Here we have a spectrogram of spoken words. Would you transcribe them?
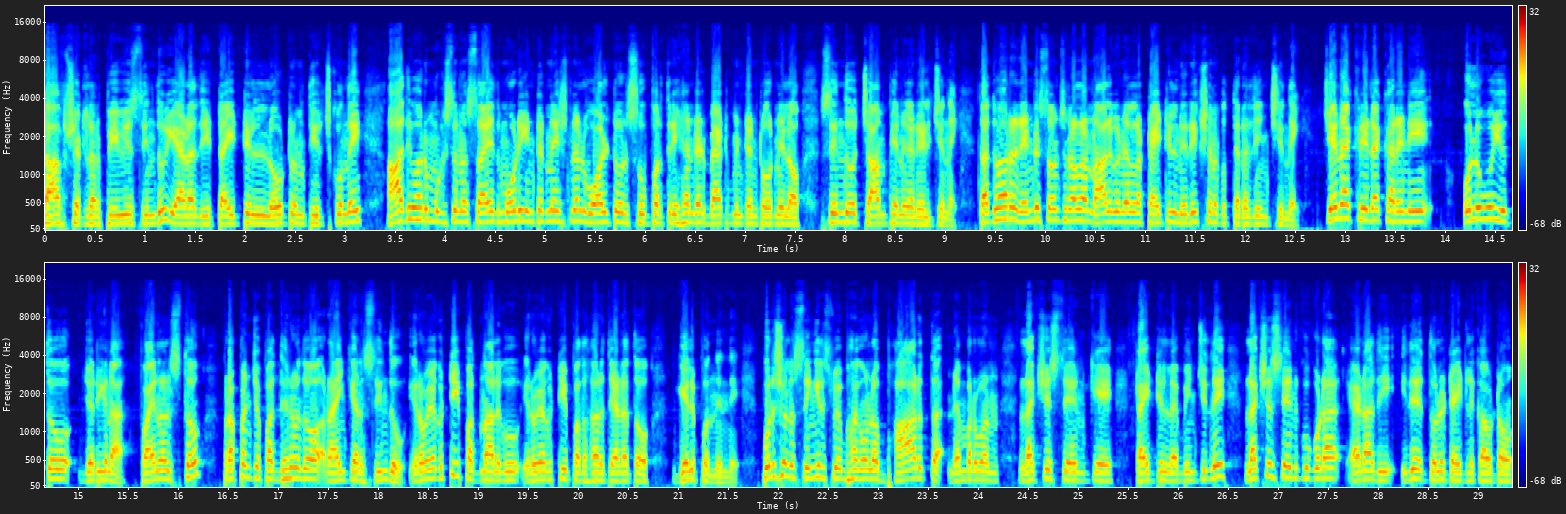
టాప్ షట్లర్ పివి సింధు ఏడాది టైటిల్ లోటును తీర్చుకుంది. ఆదివారం ముగిసిన Syed Modi international world tour super three hundred badminton టోర్నీలో సింధు ఛాంపియన్గా నిలిచింది. తద్వారా రెండు సంవత్సరాల నాలుగు నెలల టైటిల్ నిరీక్షణకు తెరదించింది. చైనా క్రీడాకారిణి ఉలువుయుతో జరిగిన ఫైనల్స్తో ప్రపంచ పద్దెనిమిదవ ర్యాంకర్ సింధు ఇరవై ఒకటి పద్నాలుగు ఇరవై ఒకటి పదహారు తేడాతో గెలుపొందింది. పురుషుల సింగిల్స్ విభాగంలో భారత్ నెంబర్ వన్ లక్ష్యసేన్కే కే టైటిల్ లభించింది. లక్ష్యసేన్కు కూడా ఏడాది ఇదే తొలి టైటిల్ కావటం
